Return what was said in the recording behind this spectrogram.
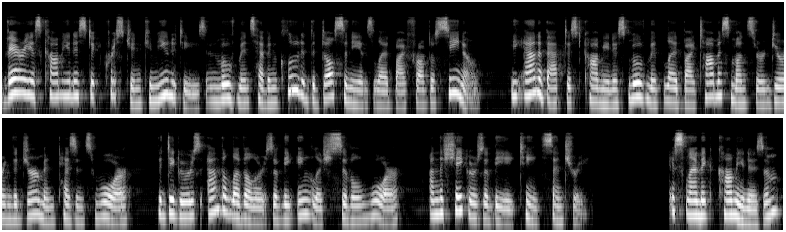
Various communistic Christian communities and movements have included the Dulcinians led by Fra Dolcino, the Anabaptist communist movement led by Thomas Müntzer during the German Peasants' War, the Diggers and the Levellers of the English Civil War, and the Shakers of the 18th century. Islamic communism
